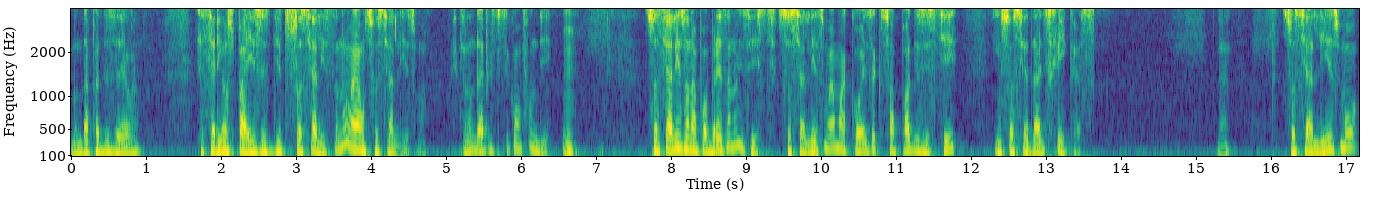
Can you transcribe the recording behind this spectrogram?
Não dá para dizer. Esses seriam os países ditos socialistas. Não é um socialismo. A gente não deve se confundir. Hum. Socialismo na pobreza não existe. Socialismo é uma coisa que só pode existir em sociedades ricas. Né? Socialismo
